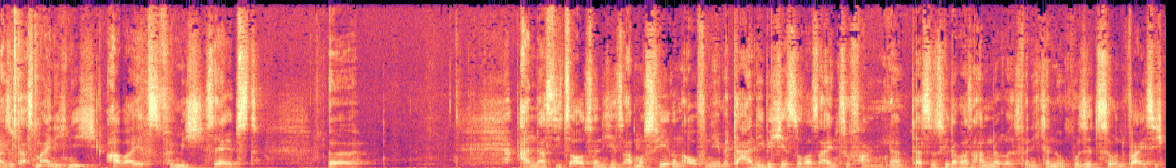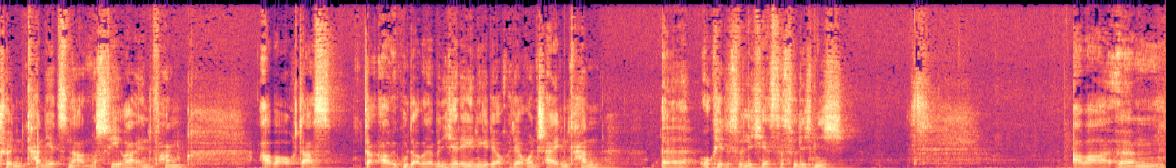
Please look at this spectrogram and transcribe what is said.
Also das meine ich nicht. Aber jetzt für mich selbst äh, Anders sieht es aus, wenn ich jetzt Atmosphären aufnehme. Da liebe ich es, sowas einzufangen. Ne? Das ist wieder was anderes, wenn ich dann irgendwo sitze und weiß, ich können, kann jetzt eine Atmosphäre einfangen. Aber auch das, da, gut, aber da bin ich ja derjenige, der auch, der auch entscheiden kann, äh, okay, das will ich jetzt, das will ich nicht. Aber ähm,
